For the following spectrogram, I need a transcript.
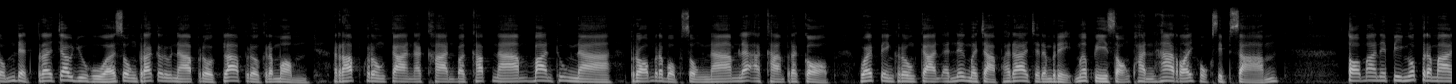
สมเด็จพระเจ้าอยู่หัวทรงพระกรุณาโปรดเกล้าโปรดกระหม่อม รับโครงการอาคารบังคับน้ำบ้านทุ่งนา พร้อมระบบส่งน้ำและอาคารประกอบ ไว้เป็นโครงการอันเนื่องมาจากพระราชดำริเมื่อปี 2563 ต่อมาในปีงบประมาณ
